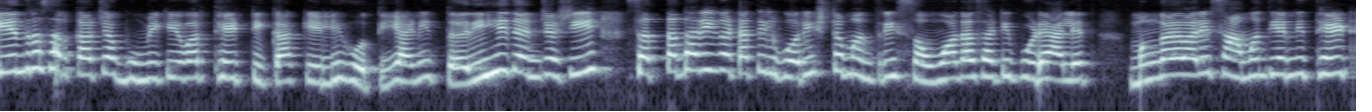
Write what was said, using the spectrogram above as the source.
केंद्र सरकारच्या भूमिकेवर थेट टीका केली होती आणि तरीही त्यांच्याशी सत्ताधारी गटातील वरिष्ठ मंत्री संवादासाठी पुढे आलेत. मंगळवारी सामंत यांनी थेट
